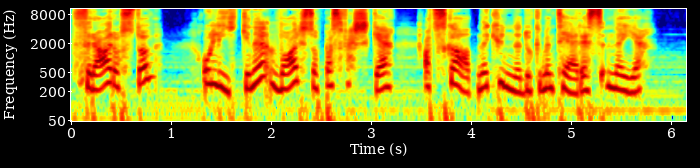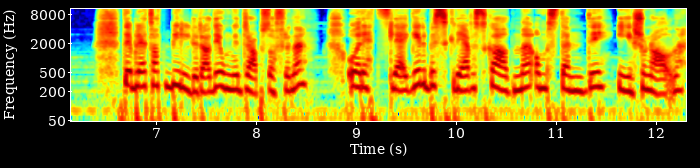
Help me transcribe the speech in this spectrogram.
fra Rostov og likene var såpass ferske at skadene kunne dokumenteres nøye. Det ble tatt bilder av de unge drapsofrene, og rettsleger beskrev skadene omstendig i journalene.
